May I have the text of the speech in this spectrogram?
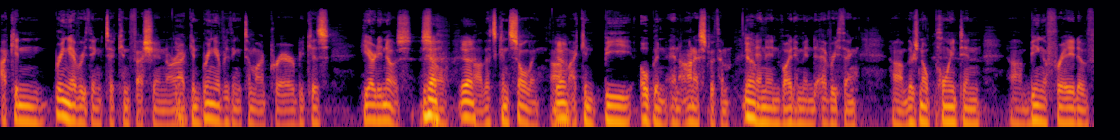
I can bring everything to confession or I can bring everything to my prayer because he already knows. So Yeah, yeah. Uh, that's consoling. Um, Yeah. I can be open and honest with him and invite him into everything. Um, there's no point in um, being afraid of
